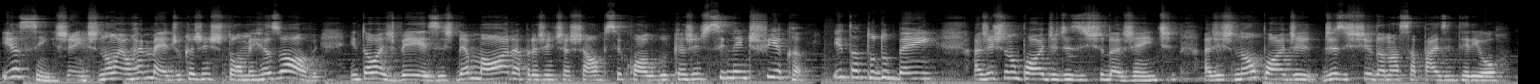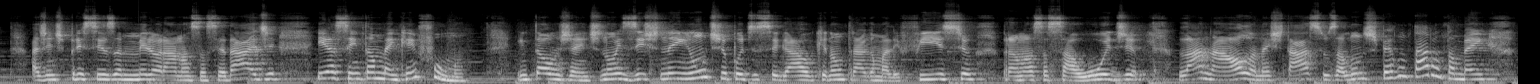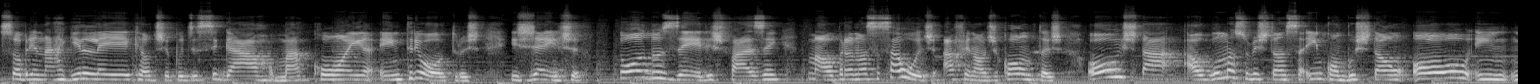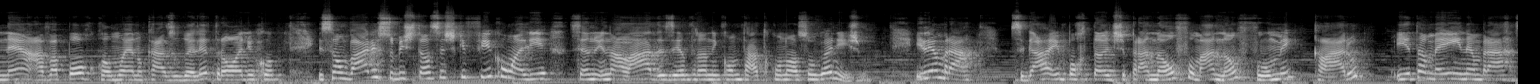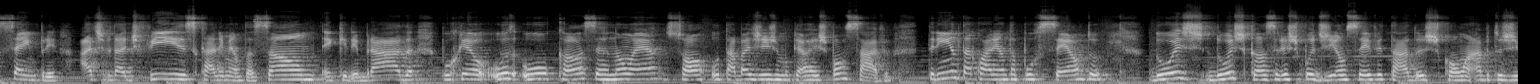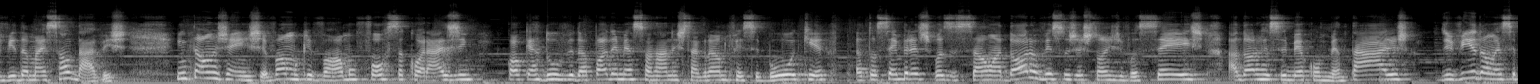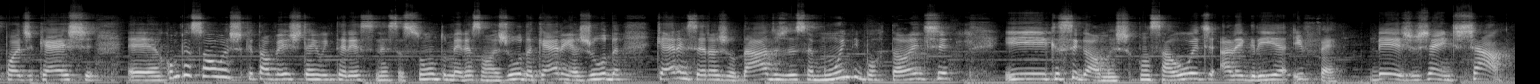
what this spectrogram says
E assim, gente, não é um remédio que a gente toma e resolve. Então, às vezes, demora para a gente achar um psicólogo que a gente se identifica e tá tudo bem. A gente não pode desistir da gente, a gente não pode desistir da nossa paz interior. A gente precisa melhorar a nossa ansiedade e assim também quem fuma. Então, gente, não existe nenhum tipo de cigarro que não traga malefício para a nossa saúde. Lá na aula, na Estácio, os alunos perguntaram também sobre narguilé, que é um tipo de cigarro, maconha, entre outros. E, gente, todos eles fazem mal para a nossa saúde. Afinal de contas, ou está alguma substância em combustão ou em, né, a vapor, como é no caso do eletrônico, e são várias substâncias que ficam ali sendo inaladas e entrando em contato com o nosso organismo. E lembrar, cigarro é importante para não fumar, não fumem, claro, E também lembrar sempre atividade física, alimentação equilibrada, porque o, o câncer não é só o tabagismo que é o responsável. 30 a 40% dos, dos cânceres podiam ser evitados com hábitos de vida mais saudáveis. Então, gente, vamos que vamos, força, coragem Qualquer dúvida, podem me acionar no Instagram, no Facebook. Eu estou sempre à disposição. Adoro ouvir sugestões de vocês, adoro receber comentários. Dividam esse podcast é, com pessoas que talvez tenham interesse nesse assunto, mereçam ajuda, querem ajuda, querem ser ajudados. Isso é muito importante. E que sigamos com saúde, alegria e fé. Beijo, gente. Tchau.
